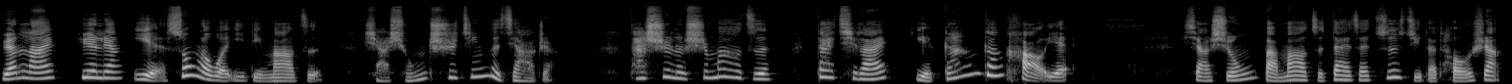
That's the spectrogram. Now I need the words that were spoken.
原来月亮也送了我一顶帽子。小熊吃惊地叫着。他试了试帽子，戴起来也刚刚好耶。小熊把帽子戴在自己的头上。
